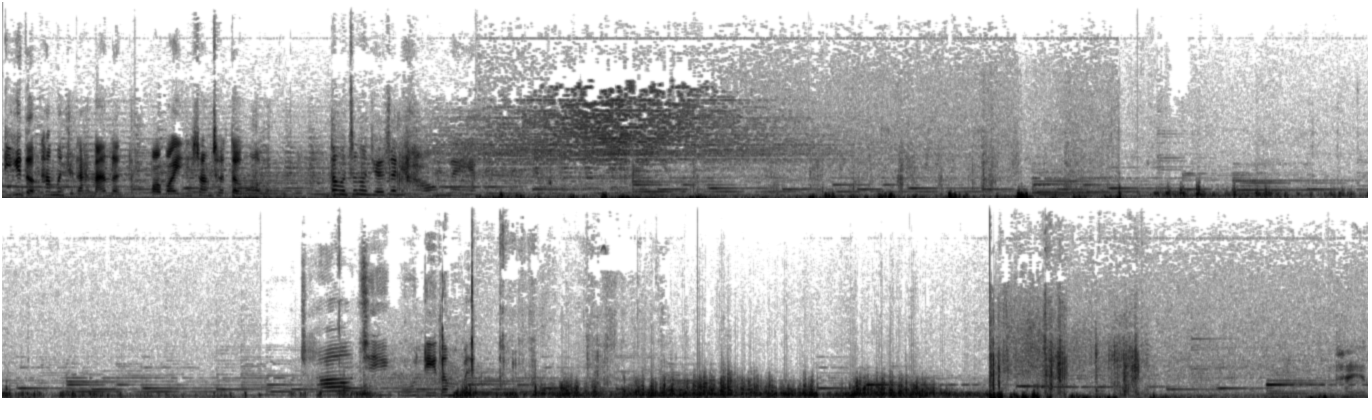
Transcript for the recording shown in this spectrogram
低的，他们觉得还蛮冷的，宝宝已经上车等我了，但我真的觉得这里好美太阳。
